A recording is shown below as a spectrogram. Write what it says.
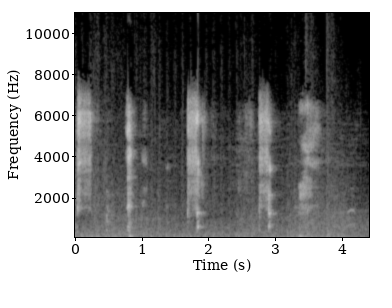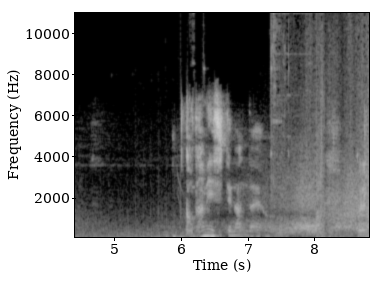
くそ。くそ。くそ !5 ダメージってなんだよ。これ、こ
